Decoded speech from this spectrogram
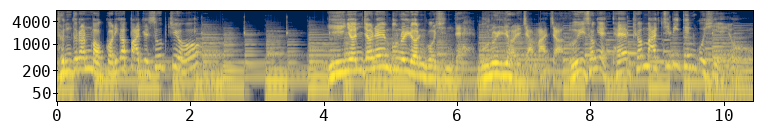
든든한 먹거리가 빠질 수 없지요. 2년 전에 문을 연 곳인데 문을 열자마자 의성의 대표 맛집이 된 곳이에요.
